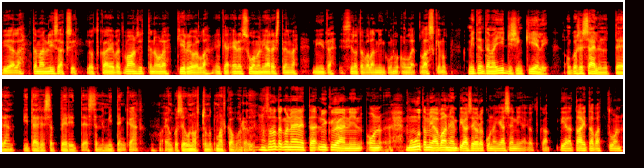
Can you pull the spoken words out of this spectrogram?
vielä tämän lisäksi, jotka eivät vaan sitten ole kirjoilla eikä edes Suomen järjestelmä niitä sillä tavalla niin kuin ole laskenut. Miten tämä jiddishin kieli, onko se säilynyt teidän itäisessä perinteessänne mitenkään vai onko se unohtunut matkan varrelle? No sanotaanko näin, että nykyään niin on muutamia vanhempia seurakunnan jäseniä, jotka vielä taitavat tuon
